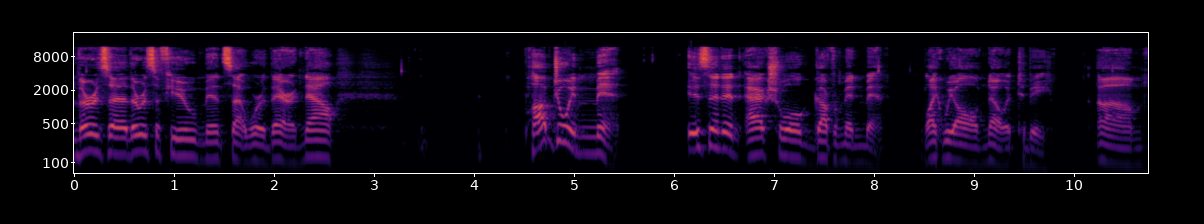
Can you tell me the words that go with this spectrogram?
there's a, there was a few mints that were there. Now, Pobjoy Mint isn't an actual government mint like we all know it to be. Um,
